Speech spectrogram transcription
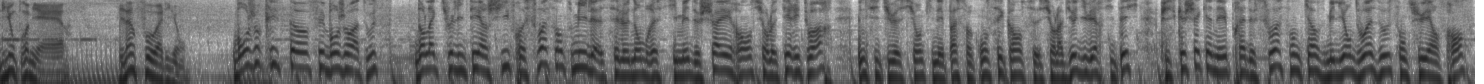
Lyon Première, l'info à Lyon. Bonjour Christophe et bonjour à tous. Dans l'actualité, un chiffre 60 000, c'est le nombre estimé de chats errants sur le territoire. Une situation qui n'est pas sans conséquences sur la biodiversité, puisque chaque année, près de 75 millions d'oiseaux sont tués en France.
